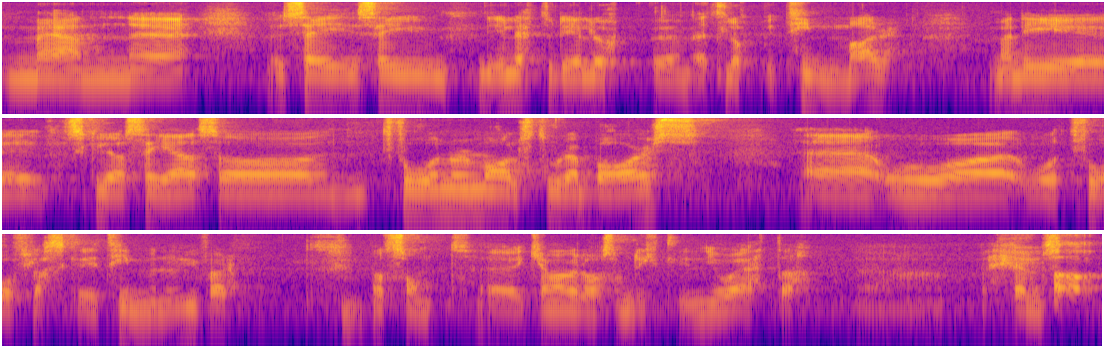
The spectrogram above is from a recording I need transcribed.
Men eh, säg, säg, det är lätt att dela upp ett lopp i timmar. Men det är, skulle jag säga, alltså, två normalstora bars och, och två flaskor i timmen ungefär. Mm. Något sånt kan man väl ha som riktlinje att äta. Helst. Ja,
